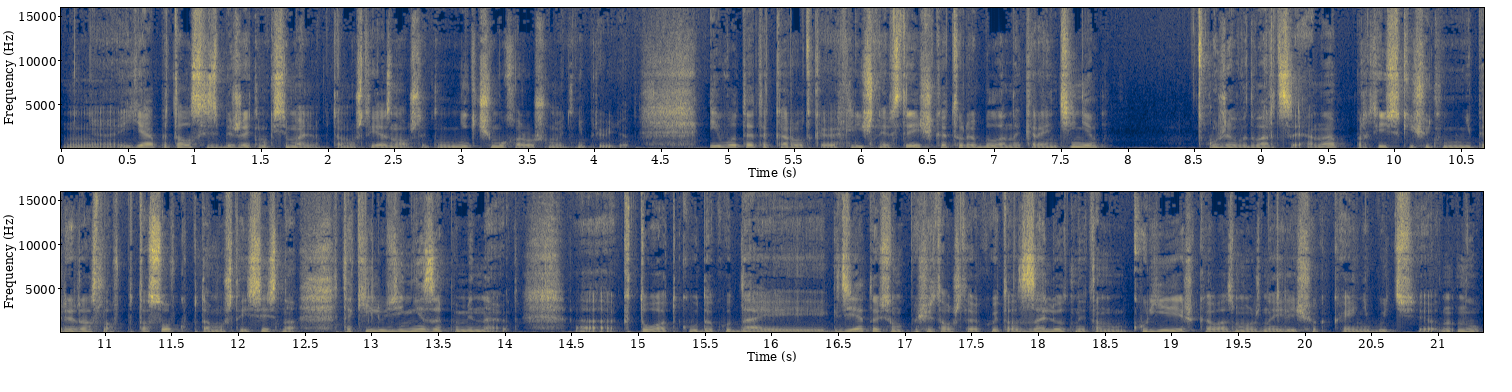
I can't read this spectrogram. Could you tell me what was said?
э, я пытался избежать максимально, потому что я знал, что это ни к чему хорошему это не приведет. И вот эта короткая личная встреча, которая была на карантине, уже во дворце, она практически чуть не переросла в потасовку, потому что, естественно, такие люди не запоминают, э, кто, откуда, куда и где. То есть он посчитал, что какой-то залетный там курьеришка, возможно, или еще какая-нибудь, э, ну,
